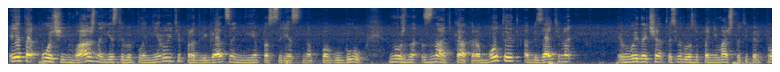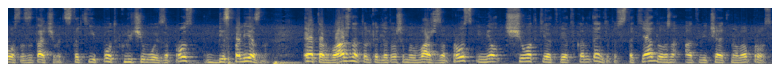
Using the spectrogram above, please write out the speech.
Это очень важно, если вы планируете продвигаться непосредственно по Гуглу. Нужно знать, как работает, обязательно выдача, то есть вы должны понимать, что теперь просто затачивать статьи под ключевой запрос бесполезно. Это важно только для того, чтобы ваш запрос имел четкий ответ в контенте, то есть статья должна отвечать на вопрос.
